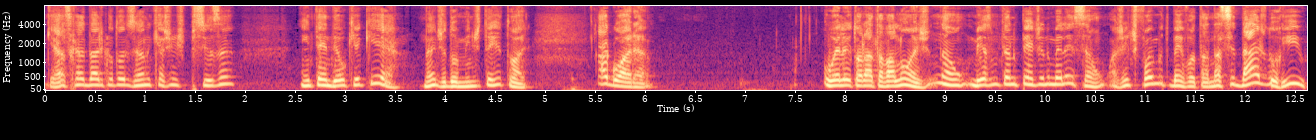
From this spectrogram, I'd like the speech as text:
que é essa realidade que eu estou dizendo que a gente precisa entender o que, que é, né, de domínio de território. Agora, o eleitorado estava longe? Não, mesmo tendo perdido uma eleição. A gente foi muito bem votado. Na cidade do Rio,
